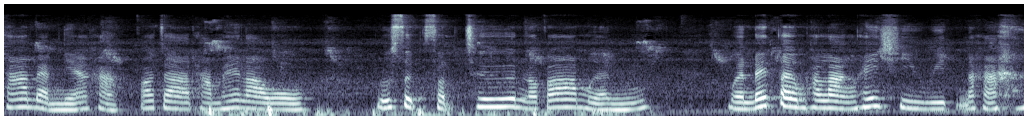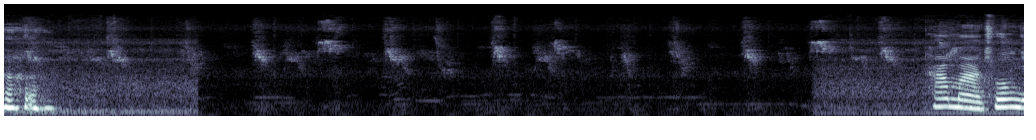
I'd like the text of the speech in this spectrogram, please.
ชาติแบบนี้ค่ะ ก็จะทำให้เรารู้สึกสดชื่น แล้วก็เหมือนเหมือนได้เติมพลังให้ชีวิตนะคะถ้ามาช่วงเ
